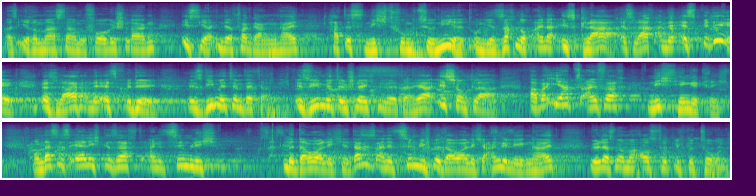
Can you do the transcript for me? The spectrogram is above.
als Ihre Maßnahme vorgeschlagen. Ist ja in der Vergangenheit, hat es nicht funktioniert. Und jetzt sagt noch einer, ist klar, es lag an der SPD. Es lag an der SPD. Ist wie mit dem Wetter. Ist wie mit dem schlechten Wetter. Ja, ist schon klar. Aber ihr habt es einfach nicht hingekriegt. Und das ist ehrlich gesagt eine ziemlich bedauerliche, das ist eine ziemlich bedauerliche Angelegenheit, ich will das noch einmal ausdrücklich betonen.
